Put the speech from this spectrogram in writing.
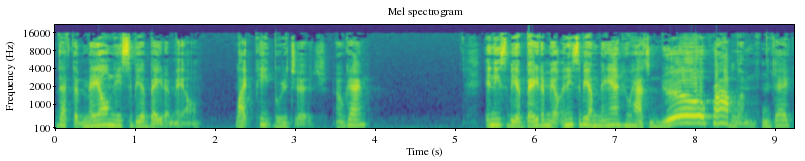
that the male needs to be a beta male, like Pete Buttigieg, okay? It needs to be a beta male. It needs to be a man who has no problem, okay,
